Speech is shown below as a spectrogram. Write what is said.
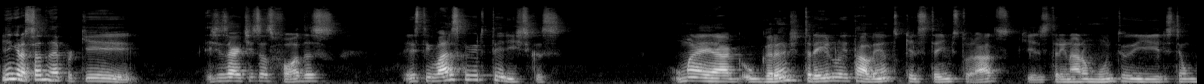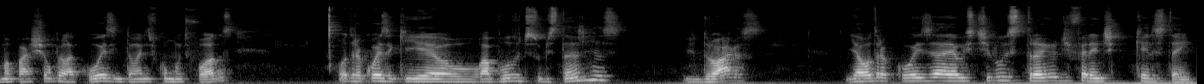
E é engraçado, né? Porque esses artistas fodas, eles têm várias características. Uma é a, o grande treino e talento que eles têm misturados, que eles treinaram muito e eles têm uma paixão pela coisa, então eles ficam muito fodas. Outra coisa que é o abuso de substâncias, de drogas. E a outra coisa é o estilo estranho, diferente que eles têm.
